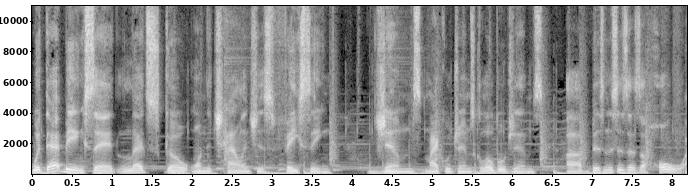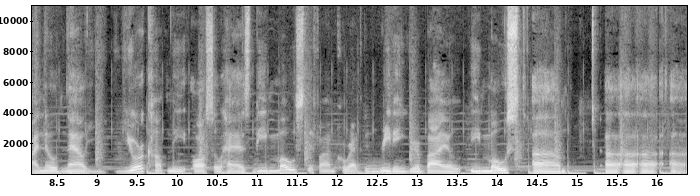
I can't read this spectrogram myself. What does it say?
with that being said, let's go on the challenges facing gyms, micro gyms, global gyms, uh, businesses as a whole. I know now your company also has the most, if I'm correct in reading your bio, the most um, uh, uh, uh, uh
